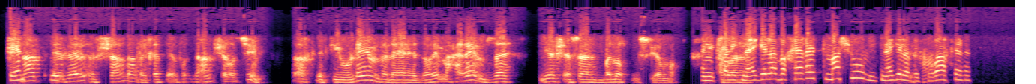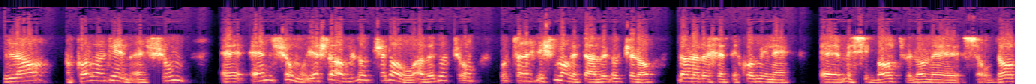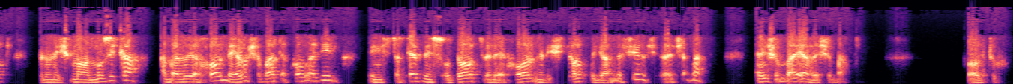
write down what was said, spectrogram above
כן? שנת אבל אפשר ללכת לאן שרוצים. רק לטיולים ולדברים אחרים, זה, יש איזה הגבלות מסוימות. אני צריכה אבל- להתנהג אליו אחרת, משהו? להתנהג אליו? בצורה אחרת? לא, הכל רגיל, אין שום, אין שום, יש לו אבלות שלו, הוא אבלות שהוא הוא צריך לשמור את האבלות שלו, לא ללכת לכל מיני אה, מסיבות ולא לסעודות ולא לשמוע מוזיקה, אבל הוא יכול ביום שבת הכל רגיל להשתתף בסעודות ולאכול ולשתות וגם לשיר שבת. אין שום בעיה בשבת. כל טוב.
